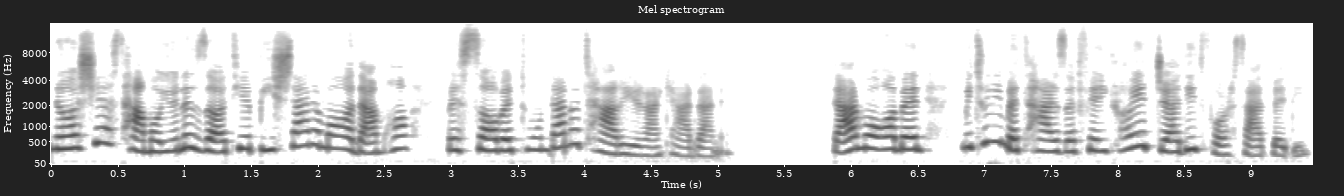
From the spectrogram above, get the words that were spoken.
ناشی از تمایل ذاتی بیشتر ما آدم ها به ثابت موندن و تغییر نکردنه. در مقابل می‌تونیم به طرز فکرهای جدید فرصت بدیم.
